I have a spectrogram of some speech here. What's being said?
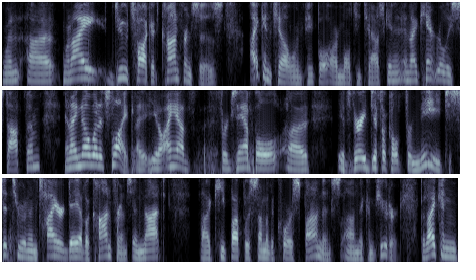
when uh, when I do talk at conferences, I can tell when people are multitasking, and I can't really stop them. And I know what it's like. I, you know, I have, for example, uh, it's very difficult for me to sit through an entire day of a conference and not uh, keep up with some of the correspondence on the computer. But I can,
